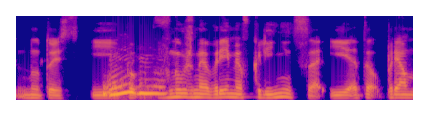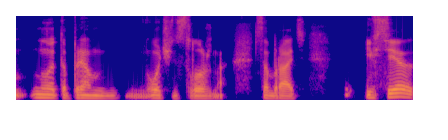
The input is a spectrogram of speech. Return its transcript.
Ну, то есть и mm-hmm. в нужное время вклиниться, и это прям, ну, это прям очень сложно собрать. И все э,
